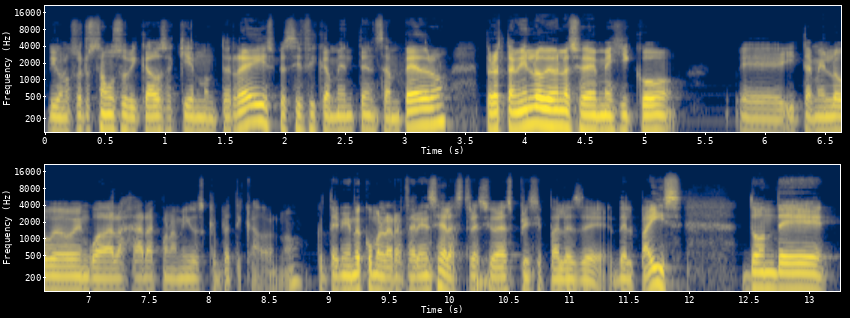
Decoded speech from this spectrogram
digo, nosotros estamos ubicados aquí en Monterrey, específicamente en San Pedro, pero también lo veo en la Ciudad de México eh, y también lo veo en Guadalajara con amigos que he platicado, ¿no? Teniendo como la referencia de las tres ciudades principales de, del país, donde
